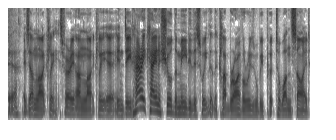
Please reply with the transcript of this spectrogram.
Yeah. It's unlikely. It's very unlikely uh, indeed. Harry Kane assured the media this week that the club rivalries will be put to one side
